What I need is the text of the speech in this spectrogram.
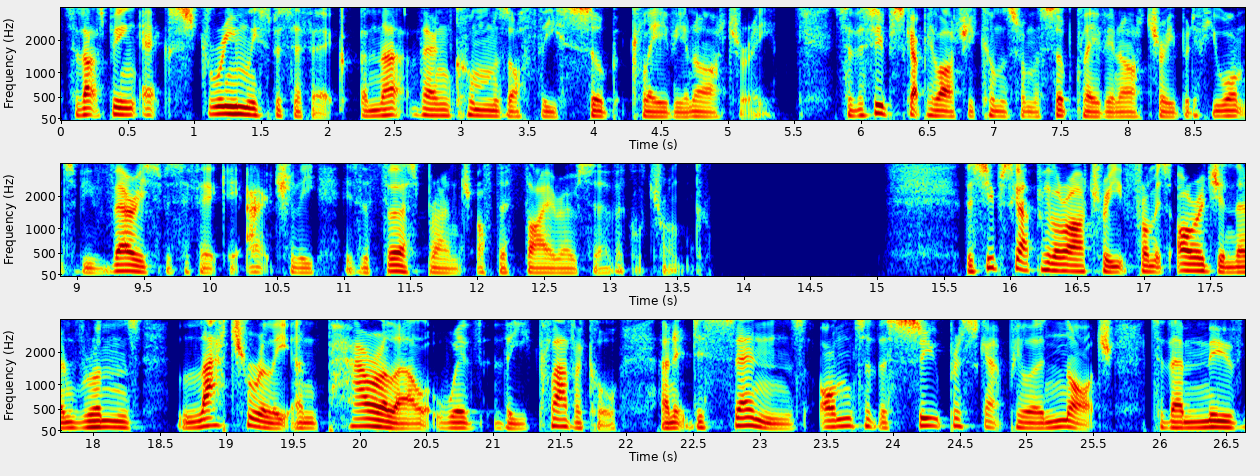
So that's being extremely specific, and that then comes off the subclavian artery. So the suprascapular artery comes from the subclavian artery, but if you want to be very specific, it actually is the first branch of the thyrocervical trunk. The suprascapular artery from its origin then runs laterally and parallel with the clavicle and it descends onto the suprascapular notch to then move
